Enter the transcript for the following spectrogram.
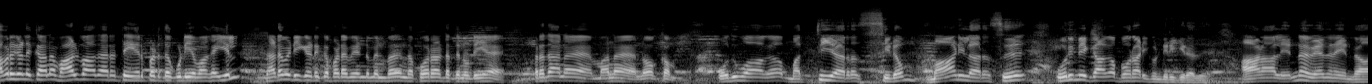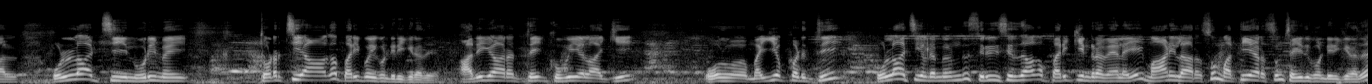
அவர்களுக்கான வாழ்வாதாரத்தை ஏற்படுத்தக்கூடிய வகையில் நடவடிக்கை எடுக்கப்பட வேண்டும் என்பது இந்த போராட்டத்தினுடைய பிரதானமான நோக்கம். பொதுவாக மத்திய அரசிடம் மாநில அரசு உரிமைக்காக போராடி கொண்டிருக்கிறது. ஆனால் என்ன வேதனை என்றால் உள்ளாட்சியின் உரிமை தொடர்ச்சியாக பறிபோய் கொண்டிருக்கிறது. அதிகாரத்தை குவியலாக்கி ஒரு மையப்படுத்தி உள்ளாட்சிகளிடமிருந்து சிறிது சிறிதாக பறிக்கின்ற வேலையை மாநில அரசும் மத்திய அரசும் செய்து கொண்டிருக்கிறது.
